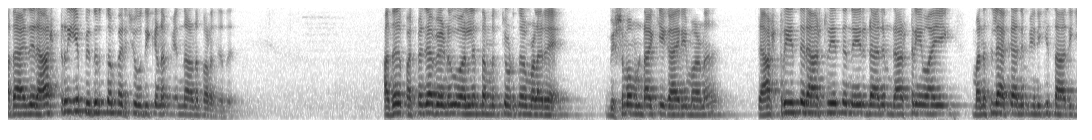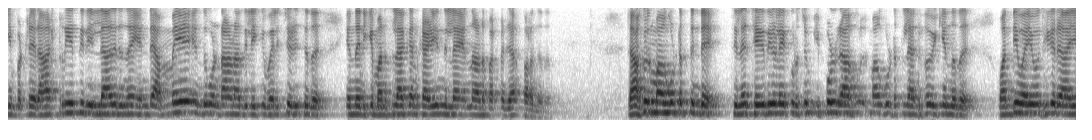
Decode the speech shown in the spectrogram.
അതായത് രാഷ്ട്രീയ പിതൃത്വം പരിശോധിക്കണം എന്നാണ് പറഞ്ഞത്. അത് പത്മജ വേണുഗോപാലിനെ സംബന്ധിച്ചിടത്തോളം വളരെ വിഷമമുണ്ടാക്കിയ കാര്യമാണ്. രാഷ്ട്രീയത്തെ രാഷ്ട്രീയത്തെ നേരിടാനും രാഷ്ട്രീയമായി മനസ്സിലാക്കാനും എനിക്ക് സാധിക്കും. പക്ഷേ രാഷ്ട്രീയത്തിൽ ഇല്ലാതിരുന്ന എന്റെ അമ്മയെ എന്തുകൊണ്ടാണ് അതിലേക്ക് വലിച്ചഴിച്ചത് എന്ന് എനിക്ക് മനസ്സിലാക്കാൻ കഴിയുന്നില്ല എന്നാണ് പത്മജ പറഞ്ഞത്. രാഹുൽ മാങ്കൂട്ടത്തിന്റെ ചില ചെയ്തികളെക്കുറിച്ചും ഇപ്പോൾ രാഹുൽ മാങ്കൂട്ടത്തിൽ അനുഭവിക്കുന്നത് വന്ധ്യവയോധികരായ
